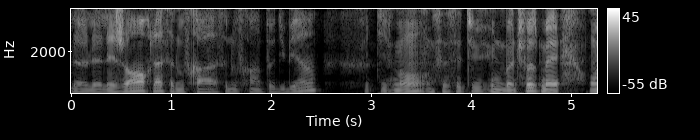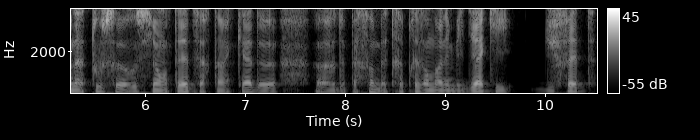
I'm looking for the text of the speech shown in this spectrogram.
de, de, les genres. Là, ça nous fera, ça nous fera un peu du bien. Effectivement, ça c'est une bonne chose, mais on a tous euh, aussi en tête certains cas de, de personnes bah, très présentes dans les médias qui, du fait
